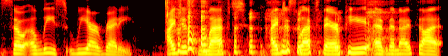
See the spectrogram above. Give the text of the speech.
So Elise, we are ready. I just left. I just left therapy, and then I thought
